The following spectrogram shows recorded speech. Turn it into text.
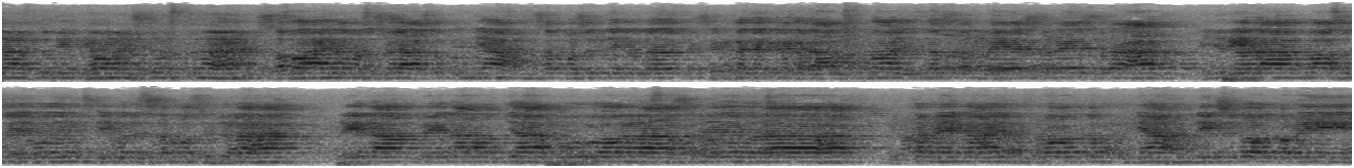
शास्त्रभ्यो नमः सभाय नमस्शास्त्र पुण्याहं सर्वसिद्धिकृत शङ्खचक्रकलात्मा युद्धः सर्वेश्वरेश्वरः प्रेदां वासुदेवोऽयं श्रीमति सर्वसिद्धिरः प्रेदां प्रेदामद्या पूर्वोरासदेवराः उत्तमेकाय प्रोक्तं पुण्याहं दीक्षितोत्तमेः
